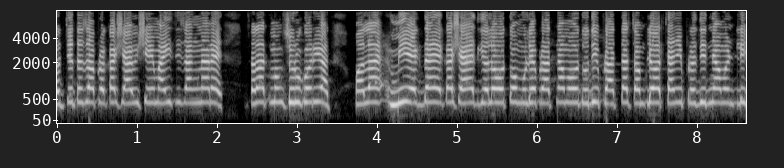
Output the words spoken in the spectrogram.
स्वच्छतेचा प्रकाश याविषयी माहिती सांगणार आहे. चला मग सुरू करूयात. मला मी एकदा एका शाळेत गेलो होतो. मुले प्रार्थना म्हणत होती प्रार्थना संपल्यावर त्यांनी प्रतिज्ञा म्हटली.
